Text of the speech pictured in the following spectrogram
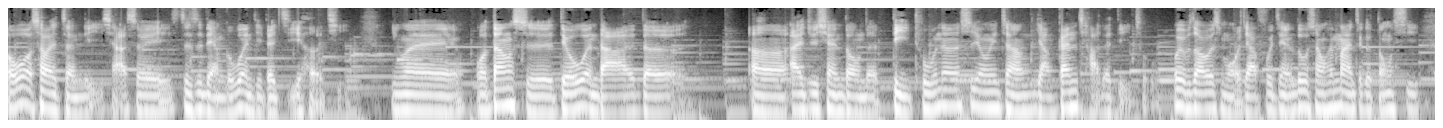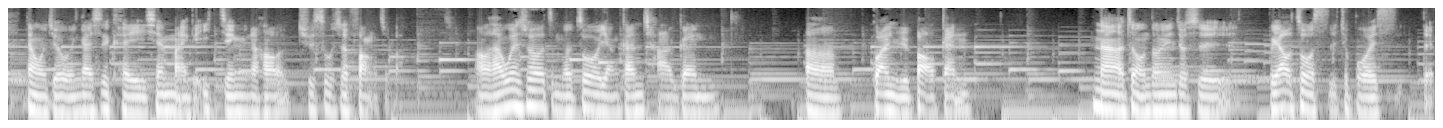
偶尔稍微整理一下，所以这是两个问题的集合体，因为我当时丢问答的。呃，IG 线动的底图呢是用一张养肝茶的底图，我也不知道为什么我家附近路上会卖这个东西，但我觉得我应该是可以先买个一斤，然后去宿舍放着吧。然后他问说怎么做养肝茶跟呃关于爆肝，那这种东西就是不要作死就不会死，对，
